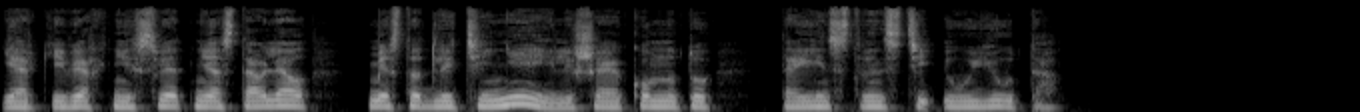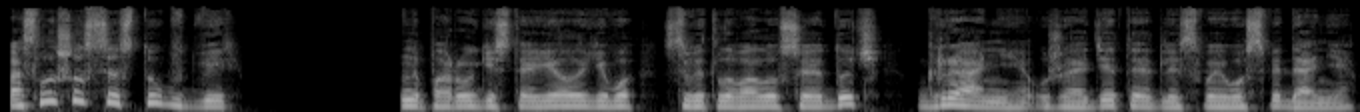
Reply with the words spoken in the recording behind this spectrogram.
Яркий верхний свет не оставлял места для теней, лишая комнату таинственности и уюта. Послышался стук в дверь. На пороге стояла его светловолосая дочь, Грания, уже одетая для своего свидания.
